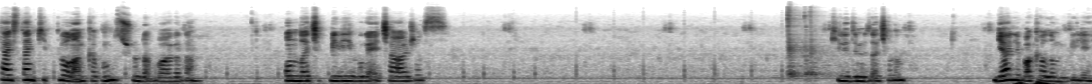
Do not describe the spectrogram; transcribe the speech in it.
Tersten kilitli olan kapımız şurada bu arada. Onu da açıp Billy'yi buraya çağıracağız. Kilidimizi açalım. Gel bakalım Billy.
